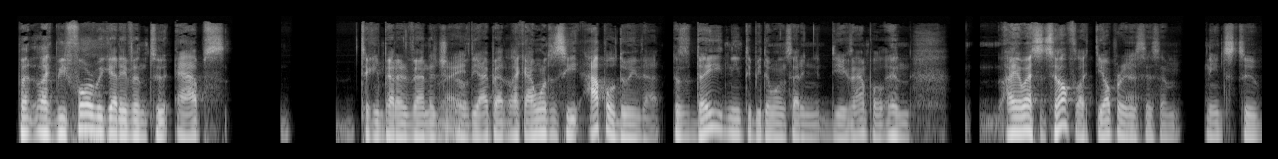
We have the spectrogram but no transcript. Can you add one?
But like before we get even to apps taking better advantage Right. of the iPad, like I want to see Apple doing that because they need to be the one setting the example. And iOS itself, like the operating system, needs to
